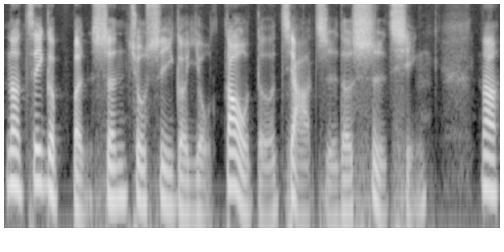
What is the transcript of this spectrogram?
那这个本身就是一个有道德价值的事情。那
